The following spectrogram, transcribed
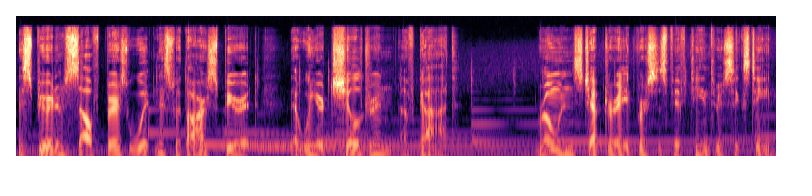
The Spirit Himself bears witness with our spirit that we are children of God. Romans chapter 8 verses 15 through 16.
